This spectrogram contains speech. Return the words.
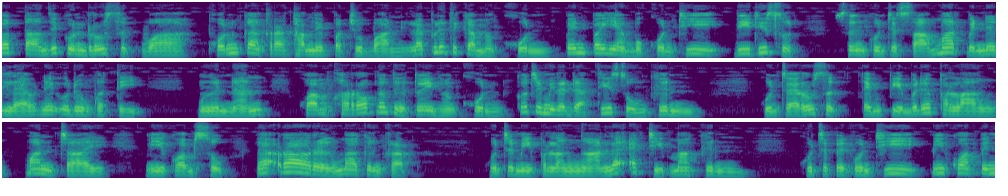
ก็ตามที่คุณรู้สึกว่าผลการกระทำในปัจจุบัน และพฤติกรรมของคุณเป็นไปอย่างบุคคลที่ดีที่สุด ซึ่งคุณจะสามารถเป็นได้แล้วในอุดมคติเมื่อนนั้นความเคารพนับถือตัวเองของคุณก็จะมีระดับที่สูงขึ้น คุณจะรู้สึกเต็มเปี่ยมไปด้วยพลัง มั่นใจ มีความสุขและร่าเริงมากขึ้นครับ คุณจะมีพลังงานและแอคทีฟมากขึ้น คุณจะเป็นคนที่มีความเป็น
